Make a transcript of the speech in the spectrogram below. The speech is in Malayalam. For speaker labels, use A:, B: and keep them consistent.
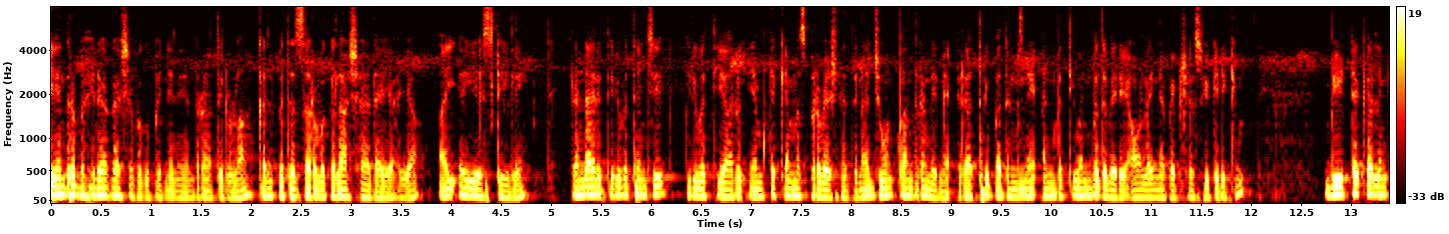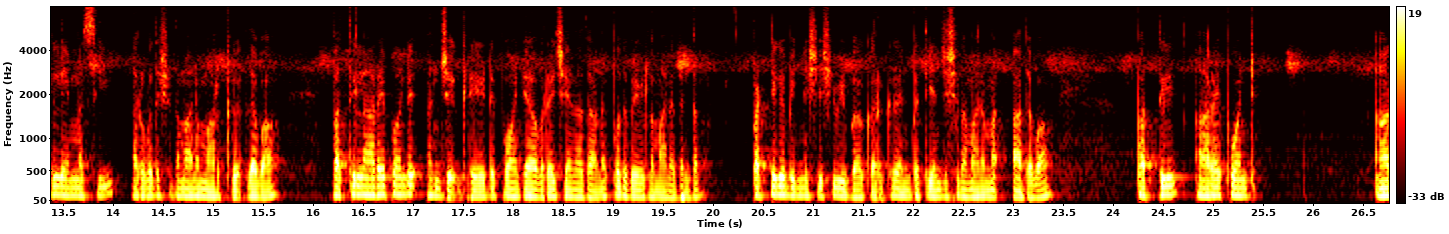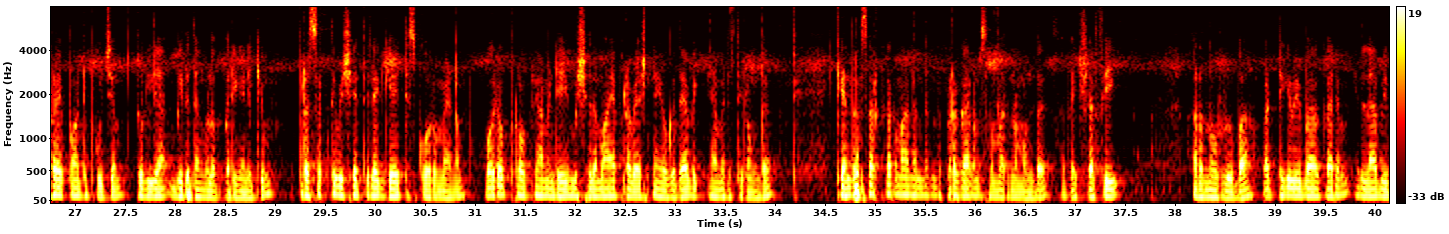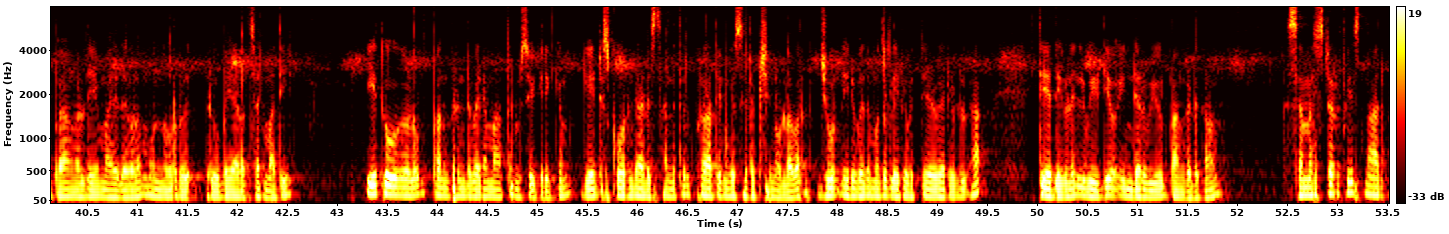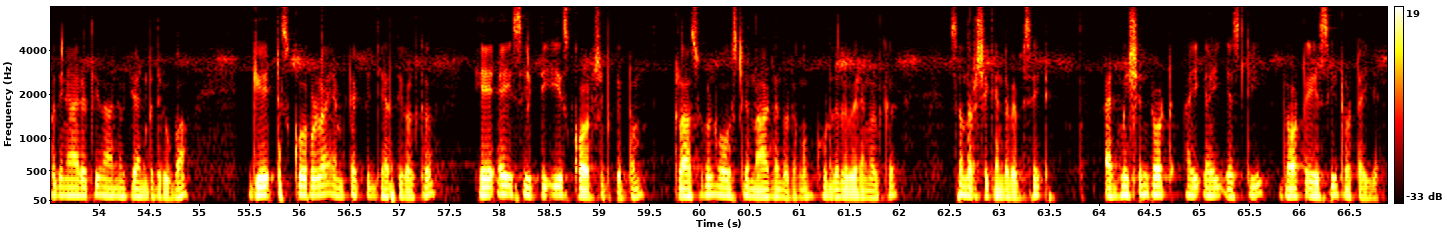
A: കേന്ദ്ര ബഹിരാകാശ വകുപ്പിന്റെ നിയന്ത്രണത്തിലുള്ള കൽപ്പറ്റ സർവകലാശാലയായ ഐ ഐ എസ് ടിയിലെ രണ്ടായിരത്തി ഇരുപത്തിയഞ്ച് ഇരുപത്തിയാറ് എം ടെക് എം എസ് പ്രവേശനത്തിന് ജൂൺ പന്ത്രണ്ടിന് രാത്രി പതിനൊന്ന് അൻപത്തി ഒൻപത് വരെ ഓൺലൈൻ അപേക്ഷ സ്വീകരിക്കും. ബി ടെക് അല്ലെങ്കിൽ എം എസ് സി അറുപത് ശതമാനം മാർക്ക് അഥവാ പത്തിൽ ആറ് പോയിന്റ് അഞ്ച് ഗ്രേഡ് പോയിന്റ് ആവറേജ് എന്നതാണ് പൊതുവെയുള്ള മാനദണ്ഡം. പട്ടിക ഭിന്നശേഷി വിഭാഗക്കാർക്ക് എൺപത്തിയഞ്ച് ശതമാനം അഥവാ പത്തിൽ ആറ് പോയിന്റ് ആറ് പോയിന്റ് പൂജ്യം തുല്യ ബിരുദങ്ങളും പരിഗണിക്കും. പ്രസക്ത വിഷയത്തിലെ ഗേറ്റ് സ്കോറും വേണം. ഓരോ പ്രോഗ്രാമിന്റെയും വിശദമായ പ്രവേശന യോഗ്യത വിജ്ഞാപനത്തിലുണ്ട്. കേന്ദ്ര സർക്കാർ മാനദണ്ഡ പ്രകാരം സംവരണമുണ്ട്. അപേക്ഷാ ഫീ അറുന്നൂറ് രൂപ. പട്ടിക വിഭാഗക്കാരും എല്ലാ വിഭാഗങ്ങളുടെയും വനിതകളും മുന്നൂറ് രൂപയടച്ചാൽ മതി. ഈ തുകകളും പന്ത്രണ്ട് വരെ മാത്രം സ്വീകരിക്കും. ഗേറ്റ് സ്കോറിന്റെ അടിസ്ഥാനത്തിൽ പ്രാഥമിക സെലക്ഷൻ ഉള്ളവർ ജൂൺ ഇരുപത് മുതൽ ഇരുപത്തിയേഴ് വരെയുള്ള തീയതികളിൽ വീഡിയോ ഇന്റർവ്യൂവിൽ പങ്കെടുക്കണം. സെമസ്റ്റർ ഫീസ് നാൽപ്പതിനായിരത്തി നാനൂറ്റി അൻപത് രൂപ. ഗേറ്റ് സ്കോറുള്ള എം ടെക് വിദ്യാർത്ഥികൾക്ക് A I C T E scholarship കിട്ടും. ക്ലാസുകൾ ഓഗസ്റ്റ് നാലിന് തുടങ്ങും. കൂടുതൽ വിവരങ്ങൾക്ക് സന്ദർശിക്കേണ്ട website admission dot I I S T dot A C dot I N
